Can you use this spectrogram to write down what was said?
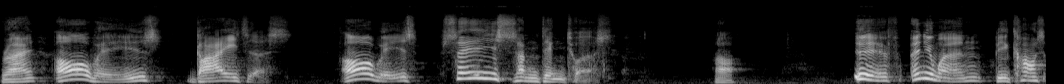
right? Always guides us, always says something to us. Uh, if anyone, because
